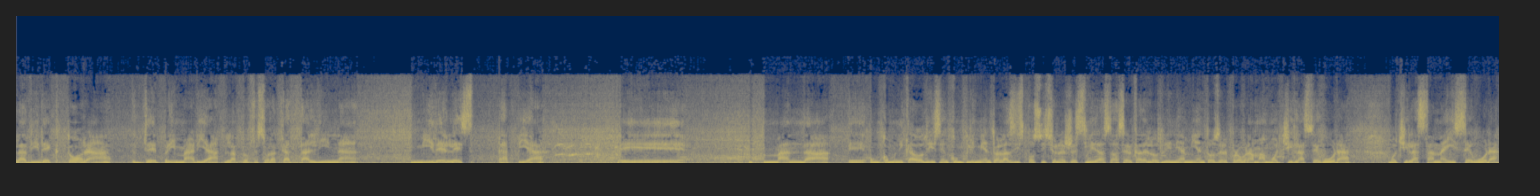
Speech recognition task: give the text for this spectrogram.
la directora de primaria, la profesora Catalina Mireles Tapia, eh, manda eh, un comunicado, dice, en cumplimiento a las disposiciones recibidas acerca de los lineamientos del programa Mochila Segura, Mochila Sana y Segura,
